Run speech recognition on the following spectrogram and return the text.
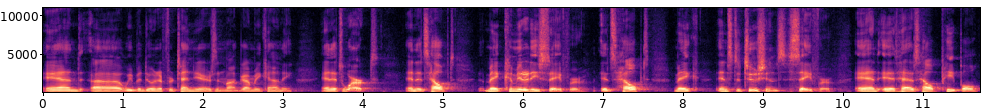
and uh, we've been doing it for 10 years in Montgomery County, and it's worked. And it's helped make communities safer. It's helped make institutions safer. And it has helped people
